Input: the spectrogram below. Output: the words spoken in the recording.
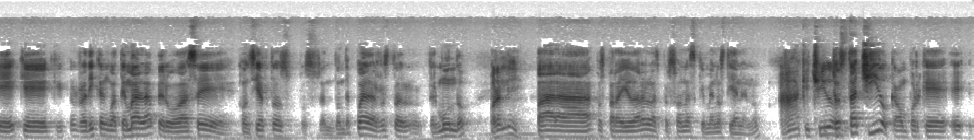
eh, que, que radica en Guatemala, pero hace conciertos pues, en donde pueda el resto del, del mundo Órale. para, pues, para ayudar a las personas que menos tienen, ¿no? Ah, qué chido. Entonces está chido, cabrón, porque eh,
